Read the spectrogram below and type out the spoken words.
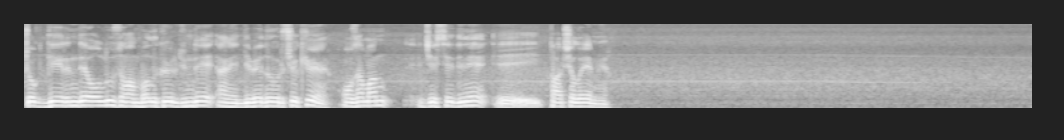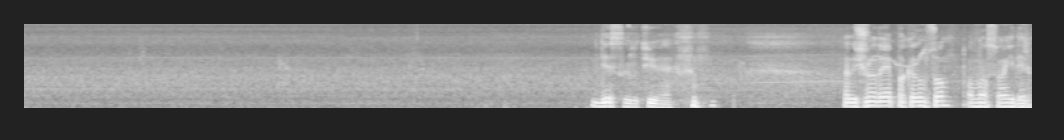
Çok derinde olduğu zaman balık öldüğünde hani dibe doğru çöküyor ya. O zaman cesedini e, parçalayamıyor. Bir de sırıtıyor ya. Hadi şuna da yap bakalım son. Ondan sonra gidelim.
